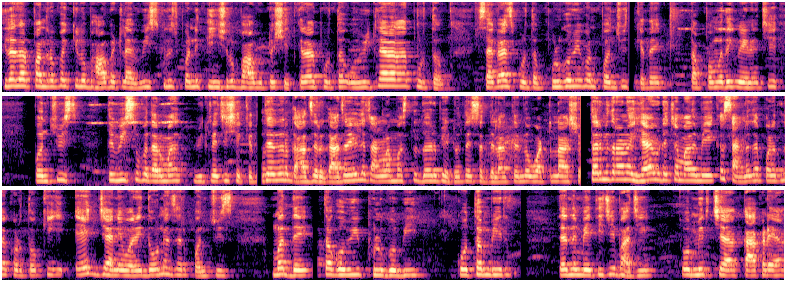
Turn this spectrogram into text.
तिला जर पंधरा रुपये किलो भाव भेटला वीस किलोच पण तीनशे रुपये भाव भेटतो शेतकऱ्याला पुरतं विकणाऱ्याला पुरतं सगळ्याच पुरतं. फुलगोबी पण पंचवीस घेता एक टप्प्यामध्ये येण्याची पंचवीस ते वीस रुपये दरम्यान विकण्याची शक्यता. त्यानंतर गाजर गाजर यायला चांगला मस्त दर भेटत आहे सध्याला त्यांना वाटणं असं तर मित्रांनो ह्या व्हिडिओच्या माध्यम मी एकच सांगण्याचा प्रयत्न करतो की एक जानेवारी दोन हजार पंचवीसमध्ये पत्तागोबी फुलगोबी कोथंबीर त्यानंतर मेथीची भाजी व मिरच्या काकड्या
